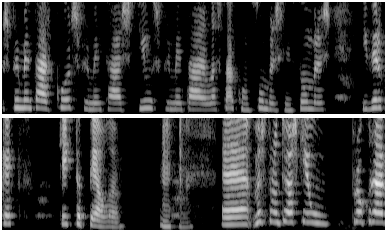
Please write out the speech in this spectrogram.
experimentar cores, experimentar estilos, experimentar, lá está, com sombras, sem sombras e ver o que é que, que, é que te apela. Uhum. mas pronto, eu acho que é o procurar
